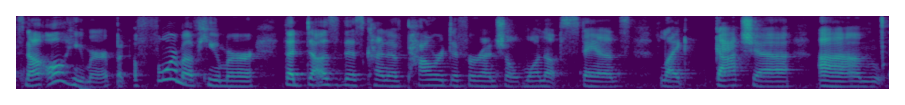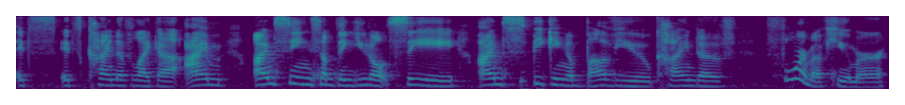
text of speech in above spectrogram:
It's not all humor, but a form of humor that does this kind of power differential one up stance, like gotcha. Um, it's it's kind of like a I'm I'm seeing something you don't see. I'm speaking above you kind of form of humor.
